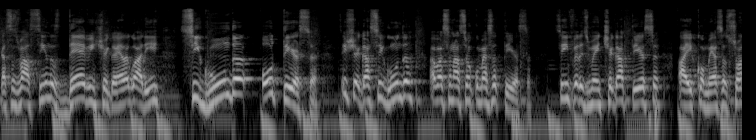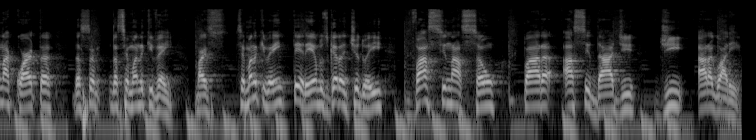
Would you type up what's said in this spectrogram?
Essas vacinas devem chegar em Araguari segunda ou terça. Se chegar segunda, a vacinação começa terça. Se infelizmente chegar terça, aí começa só na quarta da, da semana que vem. Mas semana que vem teremos garantido aí vacinação para a cidade de Araguari.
